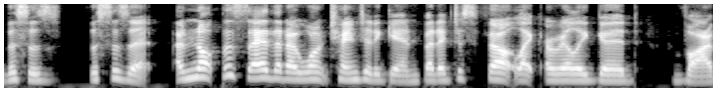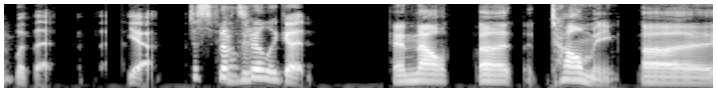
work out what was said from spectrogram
this is this is it. I'm not to say that I won't change it again, but it just felt like a really good vibe with it. Yeah, just feels mm-hmm. really good. And now, uh, tell me, uh,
